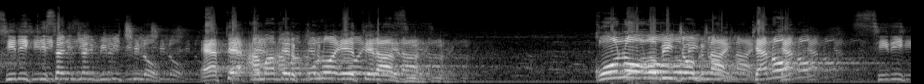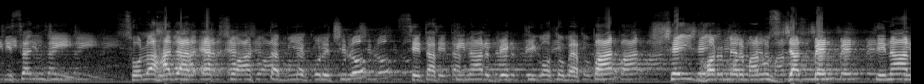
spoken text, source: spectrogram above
শ্রী কিষণজির বিবি ছিল। এতে আমাদের কোনো এতেরাজ নেই। কোনো অভিযোগ নাই। কেন? শ্রী কিষণজি ষোলো হাজার একশো আটটা বিয়ে করেছিল। সেটা তিনার ব্যক্তিগত ব্যাপার। সেই ধর্মের মানুষ জানবেন। তিনার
